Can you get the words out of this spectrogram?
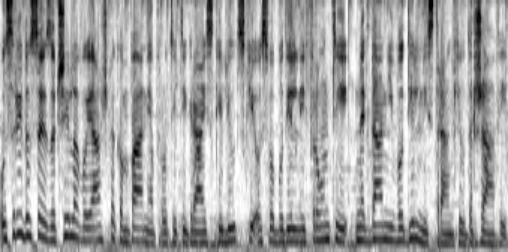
V sredo se je začela vojaška kampanja proti Tigrajski ljudski osvobodilni fronti, nekdanji vodilni stranki v državi.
